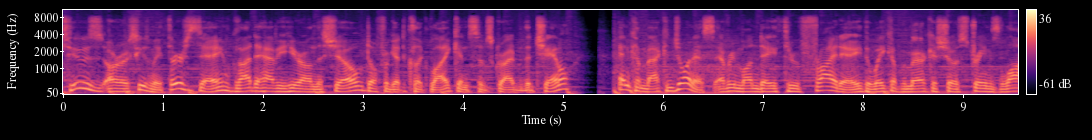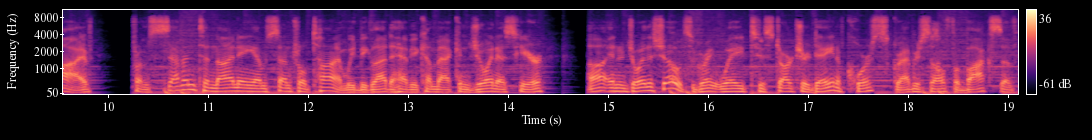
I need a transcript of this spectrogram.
Tuesday, or excuse me, Thursday. Glad to have you here on the show. Don't forget to click like and subscribe to the channel, and come back and join us every Monday through Friday. The Wake Up America show streams live from 7 to 9 a.m. Central Time. We'd be glad to have you come back and join us here uh, and enjoy the show. It's a great way to start your day. And of course, grab yourself a box of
